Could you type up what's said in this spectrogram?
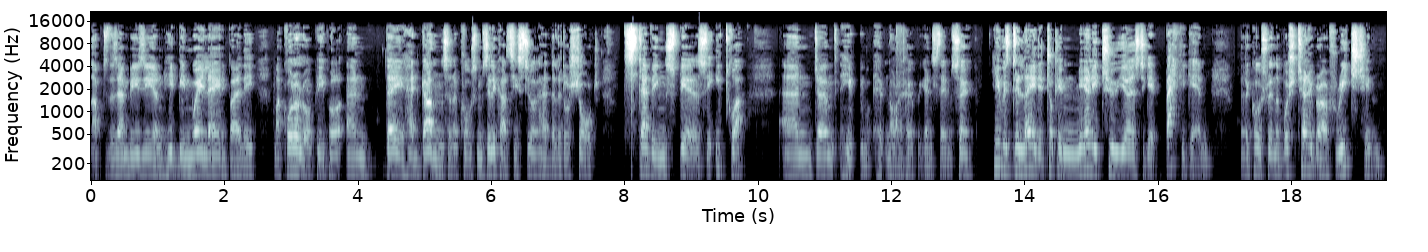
up to the Zambezi and he'd been waylaid by the Makololo people and they had guns. And of course, Mzilikazi still had the little short stabbing spears, the Itwa, and um, he had not a hope against them. So he was delayed. It took him nearly two years to get back again. But of course, when the Bush Telegraph reached him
